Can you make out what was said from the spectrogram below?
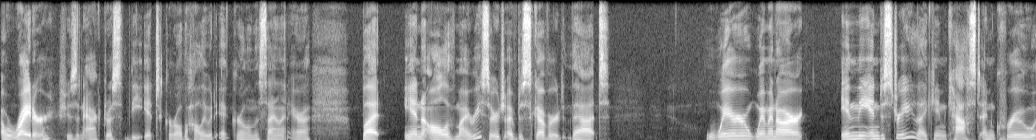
a writer. She was an actress, the It Girl, the Hollywood It Girl in the silent era. But in all of my research, I've discovered that where women are in the industry, like in cast and crew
